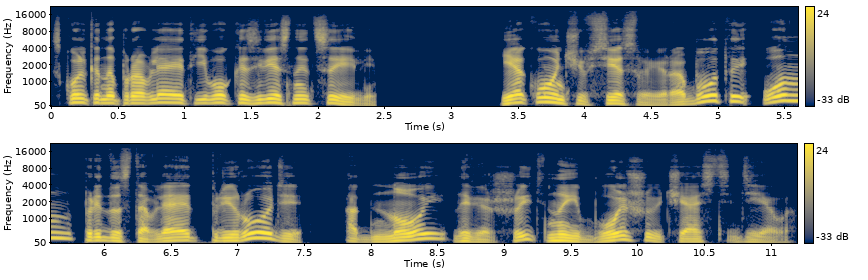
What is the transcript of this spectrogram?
сколько направляет его к известной цели. И, окончив все свои работы, он предоставляет природе одной довершить наибольшую часть дела.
